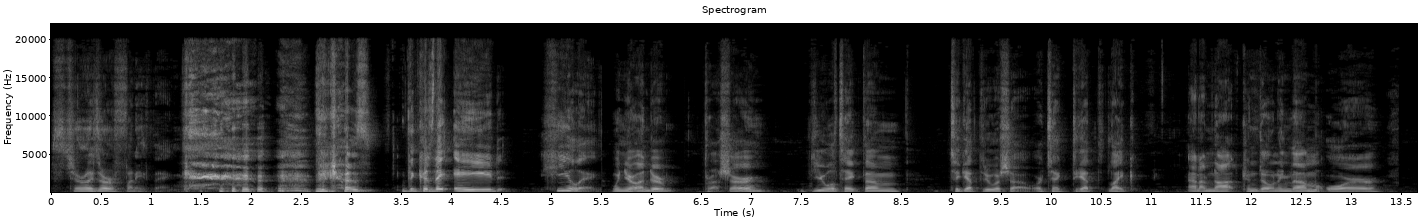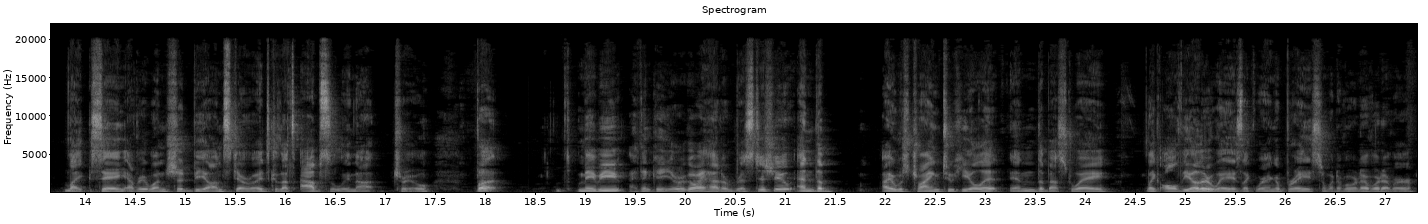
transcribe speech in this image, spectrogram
Steroids are a funny thing. because because they aid healing. When you're under pressure, you will take them to get through a show or to, to get like and I'm not condoning them or like saying everyone should be on steroids because that's absolutely not true. But maybe I think a year ago I had a wrist issue and the I was trying to heal it in the best way, like all the other ways, like wearing a brace and whatever, whatever, whatever.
